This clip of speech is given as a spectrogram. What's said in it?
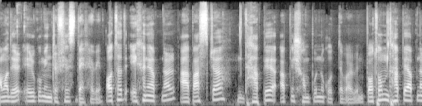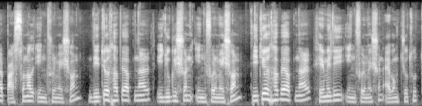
আমাদের এরকম ইন্টারফেস দেখাবে। অর্থাৎ এখানে আপনার পাঁচটা ধাপে আপনি সম্পূর্ণ করতে পারবেন। প্রথম ধাপে আপনার পার্সোনাল ইনফরমেশন দ্বিতীয় ধাপে আপনার এডুকেশন ইনফরমেশন তৃতীয় ধাপে আপনার ফ্যামিলি ইনফরমেশন এবং চতুর্থ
